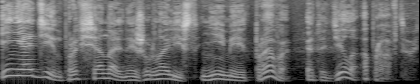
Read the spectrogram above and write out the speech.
И ни один профессиональный журналист не имеет права это дело оправдывать.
